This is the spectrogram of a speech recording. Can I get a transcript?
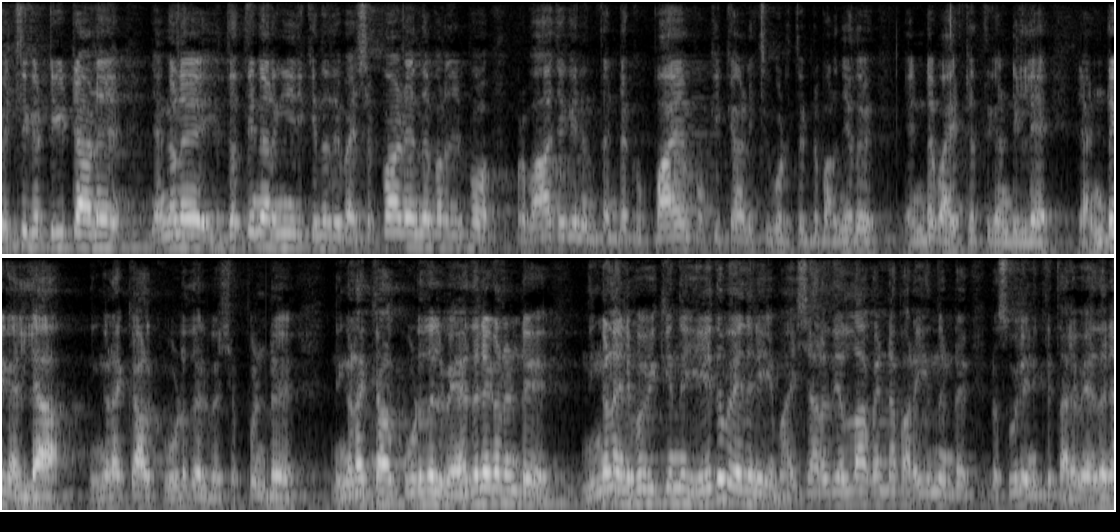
വെച്ച് കെട്ടിയിട്ടാണ് ഞങ്ങൾ യുദ്ധത്തിനിറങ്ങിയിരിക്കുന്നത്. വിശപ്പാണ് എന്ന് പറഞ്ഞപ്പോൾ പ്രവാചകനും തന്റെ കുപ്പായം പൊക്കി കാണിച്ചു കൊടുത്തിട്ട് പറഞ്ഞത് എന്റെ വയറ്റത്ത് കണ്ടില്ലേ രണ്ട് കല്ല നിങ്ങളെക്കാൾ കൂടുതൽ വിശപ്പുണ്ട് നിങ്ങളെക്കാൾ കൂടുതൽ വേദനകളുണ്ട് നിങ്ങൾ അനുഭവിക്കുന്ന ഏത് വേദനയും ആയിഷ റതി അള്ളാഹു എന്നെ പറയുന്നുണ്ട് റസൂൽ എനിക്ക് തലവേദന.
